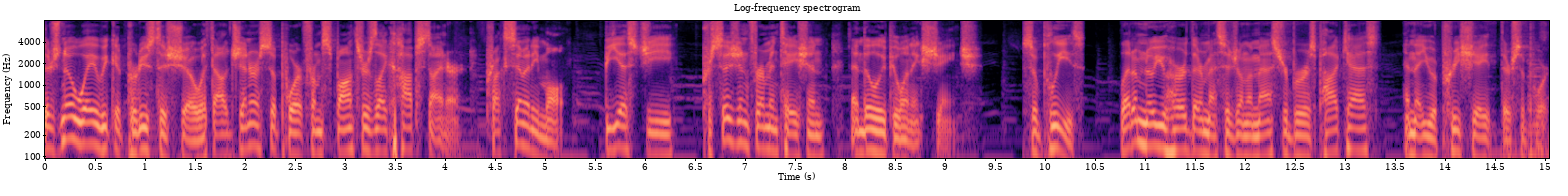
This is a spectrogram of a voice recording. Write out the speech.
There's no way we could produce this show without generous support from sponsors like Hopsteiner, Proximity Malt, BSG, Precision Fermentation, and the Lupulin Exchange. So please, let them know you heard their message on the Master Brewers podcast and that you appreciate their support.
